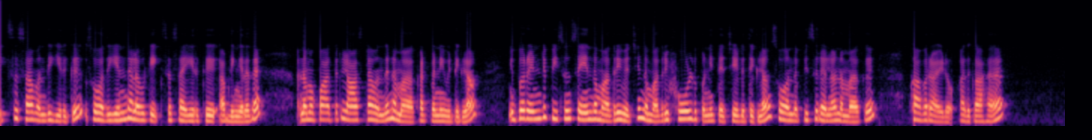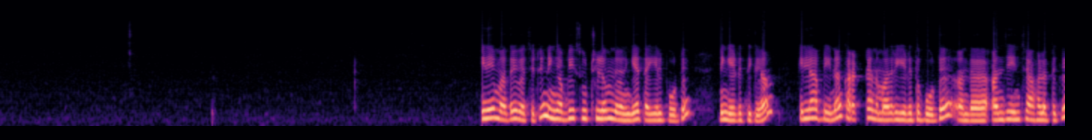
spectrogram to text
எக்ஸஸாக வந்து இருக்குது ஸோ அது எந்த அளவுக்கு எக்ஸஸாக இருக்குது அப்படிங்கிறத நம்ம பார்த்துட்டு லாஸ்ட்டாக வந்து நம்ம கட் பண்ணி விட்டுக்கலாம். இப்போ ரெண்டு பீஸும் சேர்ந்த மாதிரி வச்சு இந்த மாதிரி ஃபோல்டு பண்ணி தைச்சி எடுத்துக்கலாம். ஸோ அந்த பிசுரெல்லாம் நமக்கு கவர் ஆகிடும் அதுக்காக இதே மாதிரி வச்சுட்டு நீங்கள் அப்படியே சுற்றிலும் நீங்கள் தையல் போட்டு நீங்கள் எடுத்துக்கலாம். இல்லை அப்படின்னா கரெக்டாக அந்த மாதிரி எடுத்து போட்டு அந்த அஞ்சு இன்ச் அகலத்துக்கு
